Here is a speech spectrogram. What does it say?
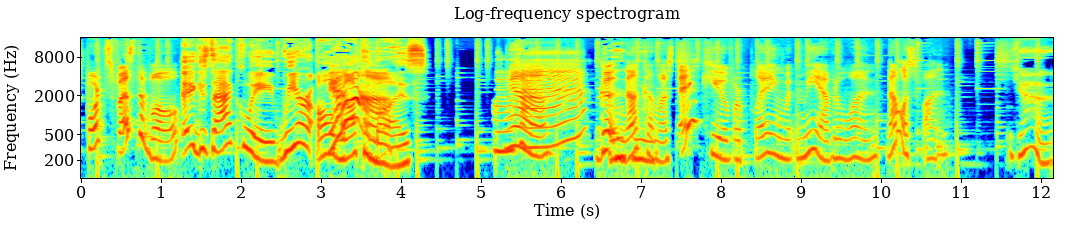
Sports Festival. Exactly. We are all Yeah. nakamas. Yeah. Good Mhm. nakamas. Thank you for playing with me, everyone. That was fun. Yeah.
